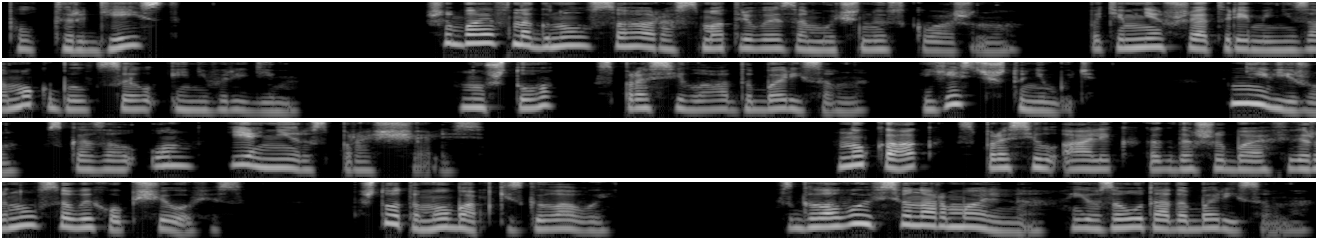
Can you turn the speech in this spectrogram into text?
полтергейст? Шибаев нагнулся, рассматривая замочную скважину. Потемневший от времени замок был цел и невредим. «Ну что?» – спросила Ада Борисовна. «Есть что-нибудь?» «Не вижу», – сказал он, и они распрощались. «Ну как?» – спросил Алик, когда Шибаев вернулся в их общий офис. «Что там у бабки с головой?» «С головой все нормально. Ее зовут Ада Борисовна.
